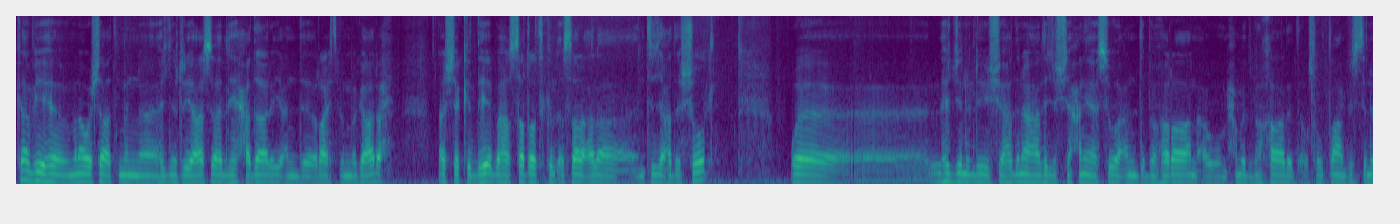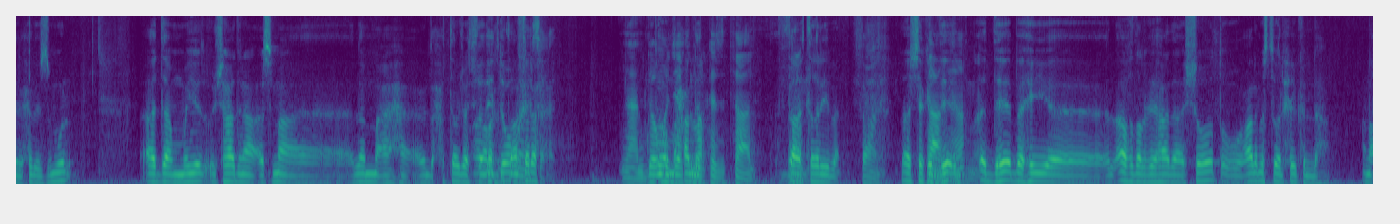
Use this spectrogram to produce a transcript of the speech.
كان فيه مناوشات من هجن الرئاسة اللي هي حضاري عند رايت بن مقارح. لا شك الذهيبة أصرت كل إصرار على انتزاع هذا الشوط. والهجن اللي شاهدناها الهجن الشحنية سواء عند بن فران أو محمد بن خالد أو سلطان في السن الحلو زمول اداء مميز وشاهدنا أسماء لمع حتى وجدت في سعد نعم دوما جت محل- المركز الثالث. ثالث تقريبا. ثاني. لا شك ثاني، الذهيب- الذهيبة هي الأفضل في هذا الشوط وعلى مستوى الحيل كلها. أنا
